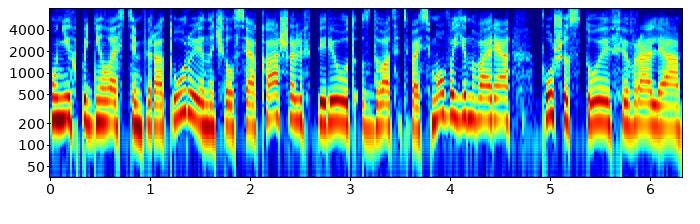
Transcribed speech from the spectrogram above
У них поднялась температура и начался кашель в период с 28 января по 6 февраля.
